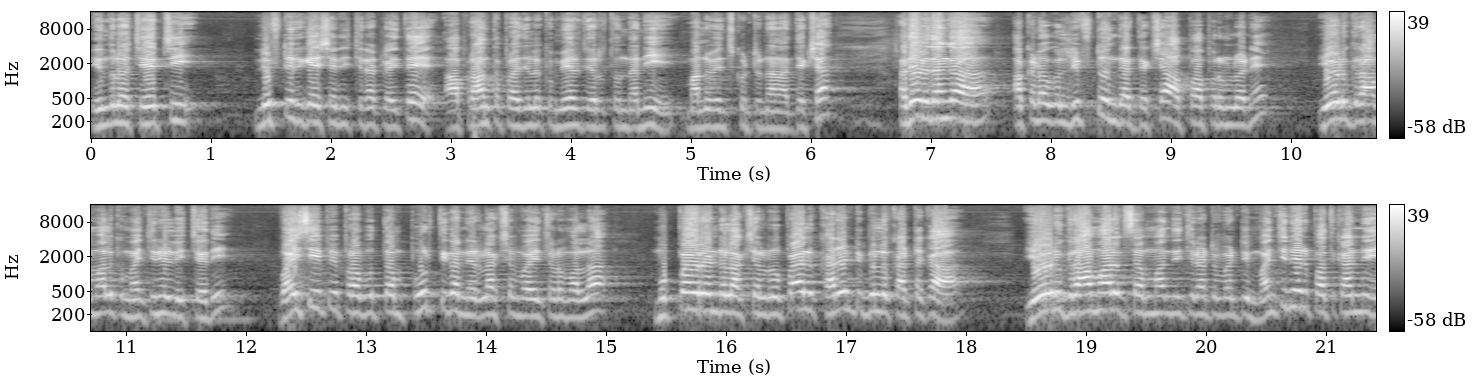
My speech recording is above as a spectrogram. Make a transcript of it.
ఇందులో చేర్చి లిఫ్ట్ ఇరిగేషన్ ఇచ్చినట్లయితే ఆ ప్రాంత ప్రజలకు మేలు జరుగుతుందని మనం ఎంచుకుంటున్నాను అధ్యక్ష. అదేవిధంగా అక్కడ ఒక లిఫ్ట్ ఉంది అధ్యక్ష అప్పాపురంలోనే. ఏడు గ్రామాలకు మంచినీళ్ళు ఇచ్చేది. వైసీపీ ప్రభుత్వం పూర్తిగా నిర్లక్ష్యం వహించడం వల్ల ముప్పై రెండు లక్షల రూపాయలు కరెంటు బిల్లు కట్టక ఏడు గ్రామాలకు సంబంధించినటువంటి మంచినీరు పథకాన్ని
